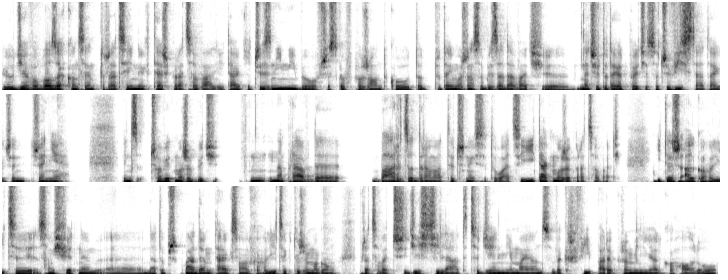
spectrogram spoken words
ludzie w obozach koncentracyjnych też pracowali, tak? I czy z nimi było wszystko w porządku, to tutaj można sobie zadawać, yy, znaczy tutaj odpowiedź jest oczywista, tak? Że, że nie. Więc człowiek może być naprawdę bardzo dramatycznej sytuacji i tak może pracować. I też alkoholicy są świetnym e, na to przykładem, tak? Są alkoholicy, którzy mogą pracować 30 lat codziennie, mając we krwi parę promili alkoholu,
